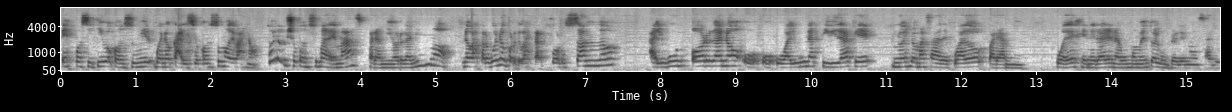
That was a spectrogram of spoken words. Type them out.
es positivo consumir, bueno, calcio, consumo de más, no. Todo lo que yo consuma de más para mi organismo no va a estar bueno porque va a estar forzando algún órgano o alguna actividad que no es lo más adecuado para mí. Puede generar en algún momento algún problema de salud.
